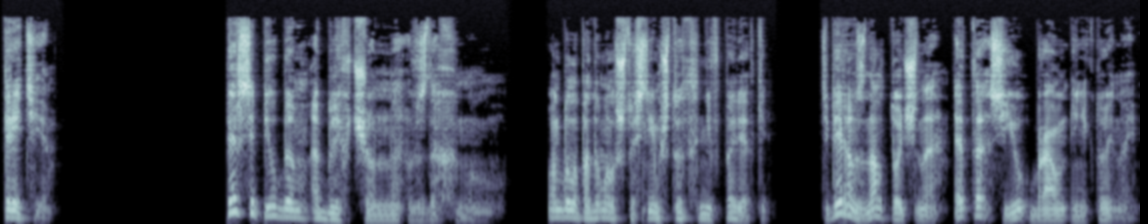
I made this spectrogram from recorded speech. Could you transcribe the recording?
Третье. Перси Пилбем облегченно вздохнул. Он было подумал, что с ним что-то не в порядке. Теперь он знал точно — это Сью Браун и никто иной.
